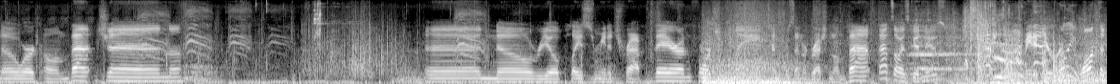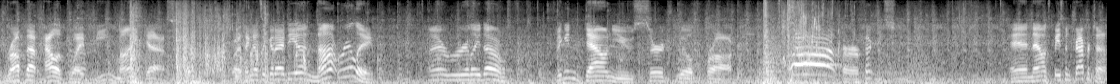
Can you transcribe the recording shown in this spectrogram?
No work on that gen. And no real place for me to trap there, unfortunately. 10% regression on that. That's always good news. I mean, if you really want to drop that pallet wipe, be my guest. Do I think that's a good idea? Not really. I really don't. If We can down you, Surge will proc. Perfect. And now it's Basement Trapper time.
